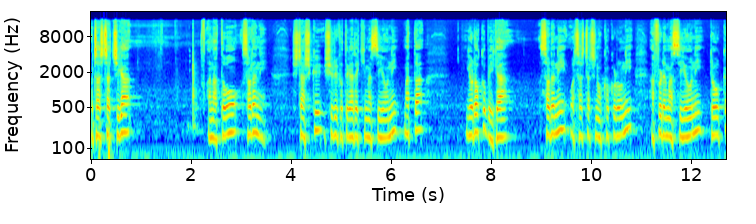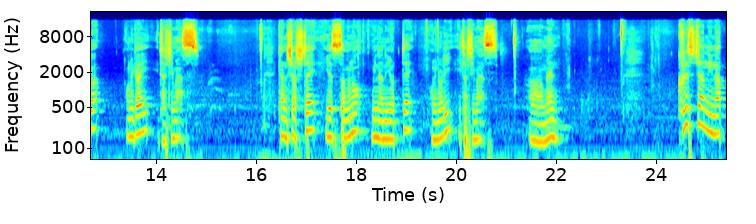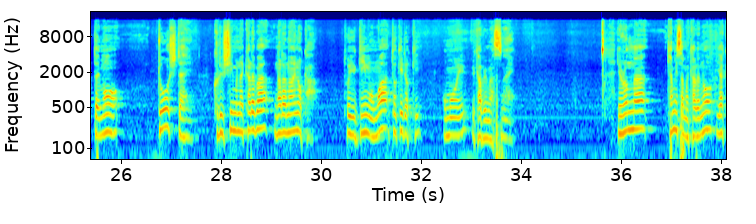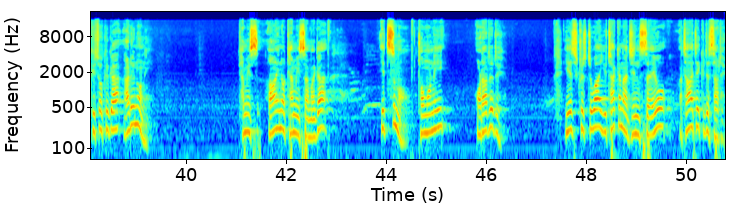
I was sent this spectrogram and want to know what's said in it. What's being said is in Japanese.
私たちがあなたをさらに親しく知ることができますようにまた喜びがさらに私たちの心にあふれますようにどうかお願いいたします。感謝してイエス様の皆によってお祈りいたします。アーメン。クリスチャンになってもどうして苦しまなければならないのかという疑問は時々思い浮かびますね。いろんな神様からの約束があるのに神愛の神様がいつも共におられる。イエス・キリストは豊かな人生を与えてくださる。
